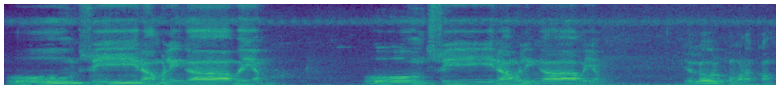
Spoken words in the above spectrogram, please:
ஓம் ஸ்ரீ ராமலிங்காபயம். ஓம் ஸ்ரீ ராமலிங்காபயம். எல்லோருக்கும் வணக்கம்.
